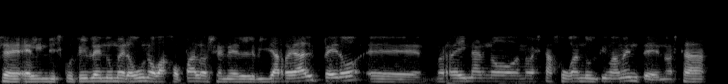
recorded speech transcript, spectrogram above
el indiscutible número uno bajo palos en el Villarreal, pero Reina no, no, está jugando últimamente, no está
